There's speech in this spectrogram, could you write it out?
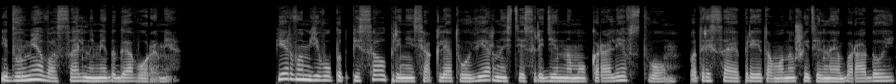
и двумя вассальными договорами. Первым его подписал, принеся клятву верности Срединному королевству, потрясая при этом внушительной бородой,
